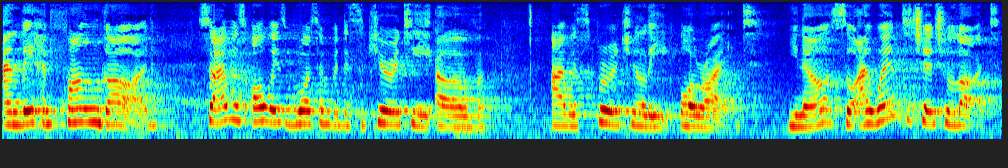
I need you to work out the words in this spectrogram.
And they had found God. So I was always brought up with the security of I was spiritually alright, you know? So I went to church a lot.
